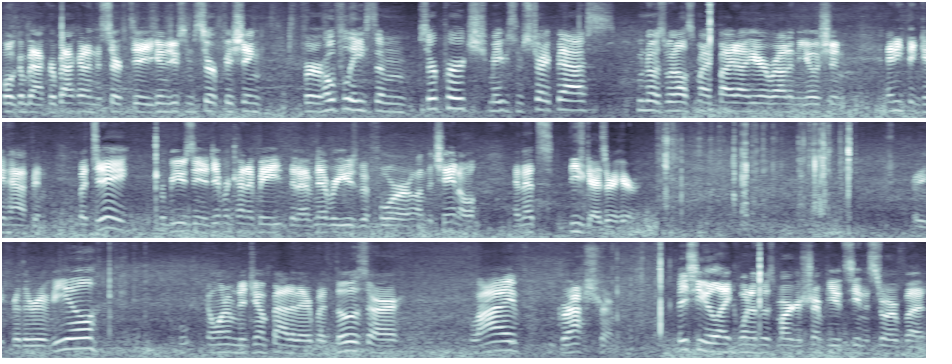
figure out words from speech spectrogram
welcome back. We're back out on the surf today. You're gonna do some surf fishing for hopefully some surf perch, maybe some striped bass. Who knows what else might bite out here. We're out in the ocean. Anything can happen. But today, we're using a different kind of bait that I've never used before on the channel, and that's these guys right here. Ready for the reveal? Don't want them to jump out of there, but those are live grass shrimp basically like one of those market shrimp you'd see in the store, but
